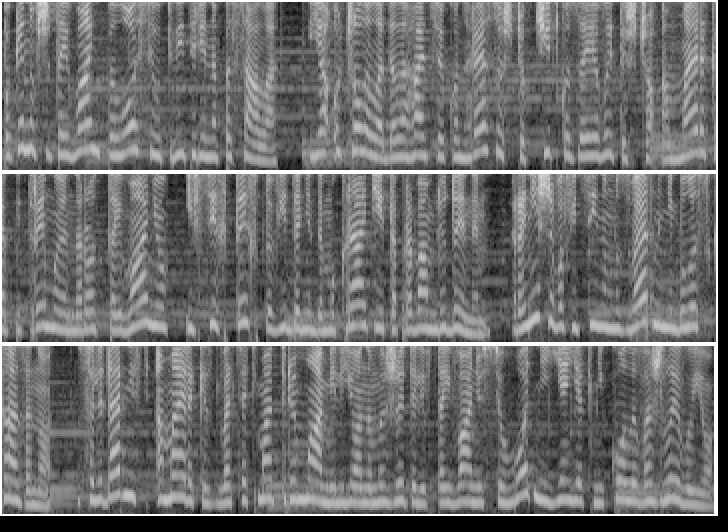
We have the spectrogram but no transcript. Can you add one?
Покинувши Тайвань, Пелосі у Твіттері написала: Я очолила делегацію конгресу, щоб чітко заявити, що Америка підтримує народ Тайваню і всіх тих, хто віддані демократії та правам людини. Раніше в офіційному зверненні було сказано: солідарність Америки з 23 мільйонами жителів Тайваню сьогодні є як ніколи важливою,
